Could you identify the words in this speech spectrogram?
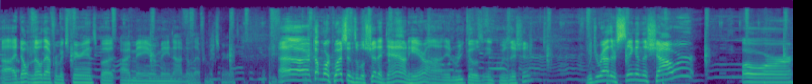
Uh, I don't know that from experience, but I may or may not know that from experience. Uh, a couple more questions and we'll shut it down here on Enrico's Inquisition. Would you rather sing in the shower or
